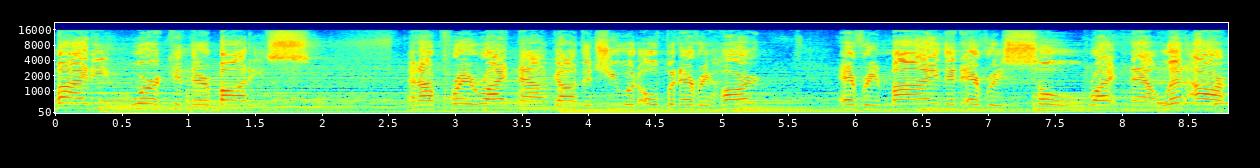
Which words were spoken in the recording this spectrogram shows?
mighty work in their bodies. And I pray right now, God, that you would open every heart, every mind, and every soul right now. Let our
